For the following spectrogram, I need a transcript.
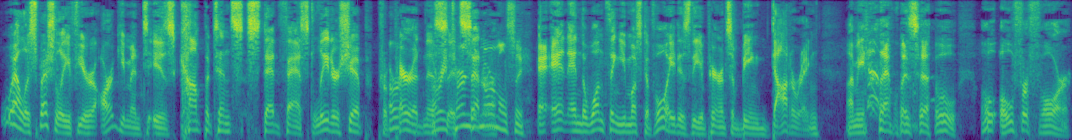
Well, especially if your argument is competence, steadfast leadership, preparedness, a return et to normalcy. A- And and the one thing you must avoid is the appearance of being doddering. I mean, that was uh, oh oh oh for four.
